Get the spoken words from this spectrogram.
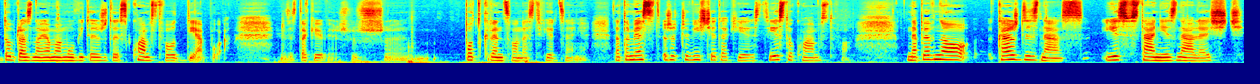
dobra znajoma mówi też, że to jest kłamstwo od diabła. Więc jest takie, wiesz, już y, podkręcone stwierdzenie. Natomiast rzeczywiście tak jest. Jest to kłamstwo. Na pewno każdy z nas jest w stanie znaleźć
